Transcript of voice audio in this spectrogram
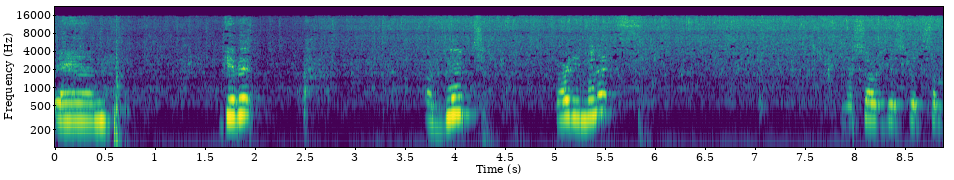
and give it a good 30 minutes. I'm going to serve this with some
